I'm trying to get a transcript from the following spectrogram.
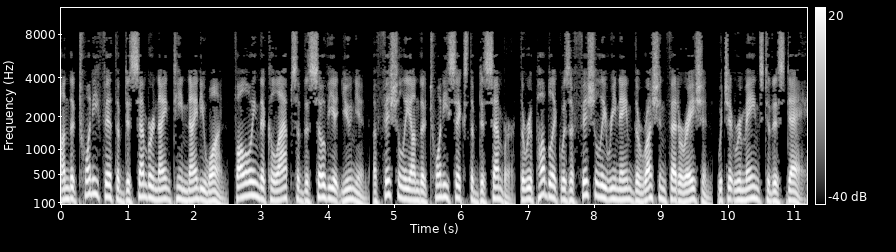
On 25 December 1991, following the collapse of the Soviet Union officially on 26 December, the republic was officially renamed the Russian Federation, which it remains to this day.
